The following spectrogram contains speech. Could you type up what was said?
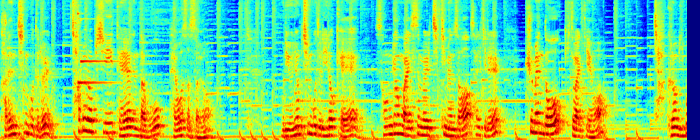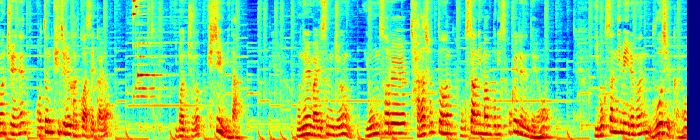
다른 친구들을 차별 없이 대해야 된다고 배웠었어요. 우리 유념 친구들이 이렇게 성경 말씀을 지키면서 살기를 큐맨도 기도할게요. 자, 그럼 이번 주에는 어떤 퀴즈를 갖고 왔을까요? 이번 주 퀴즈입니다. 오늘 말씀 중 용서를 잘하셨던 목사님 한 분이 소개되는데요. 이 목사님의 이름은 무엇일까요?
